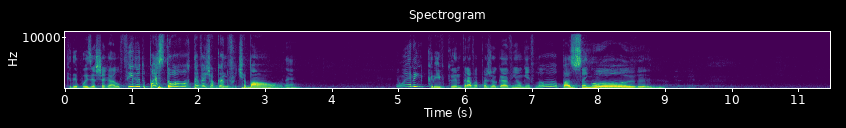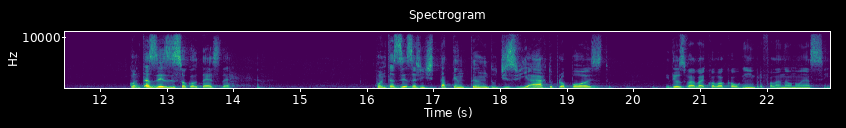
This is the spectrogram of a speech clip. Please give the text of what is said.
Que depois ia chegar, o filho do pastor estava jogando futebol, né? Então era incrível, que eu entrava para jogar, vinha alguém e falou, oh, paz do Senhor. Quantas vezes isso acontece, né? Quantas vezes a gente está tentando desviar do propósito e Deus vai lá e coloca alguém para falar: não, não é assim.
